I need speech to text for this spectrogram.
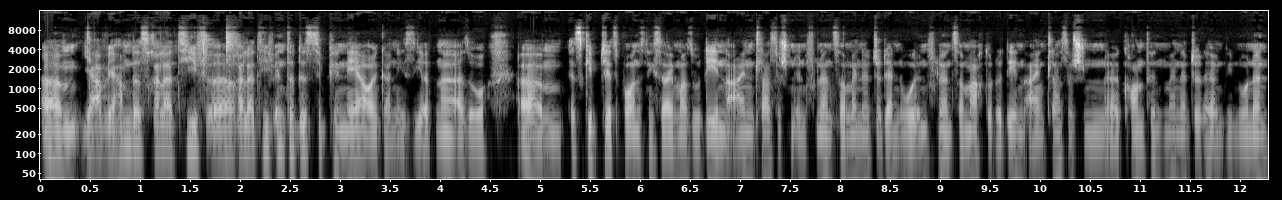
ähm, ja, wir haben das relativ, äh, relativ interdisziplinär organisiert. Ne? Also ähm, es gibt jetzt bei uns nicht, sage ich mal, so den einen klassischen Influencer-Manager, der nur Influencer macht oder den einen klassischen äh, Content-Manager, der irgendwie nur einen,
